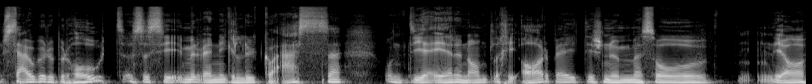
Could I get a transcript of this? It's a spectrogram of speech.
selber überholt. Also es sind immer weniger Leute essen und die ehrenamtliche Arbeit ist nicht mehr so ja,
